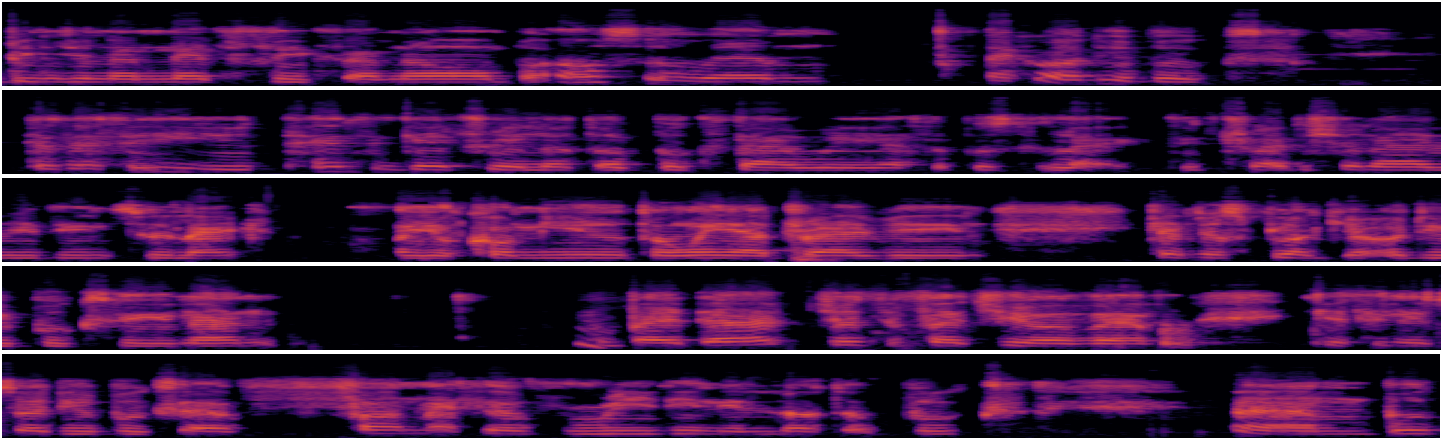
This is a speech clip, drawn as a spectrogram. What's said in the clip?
binging on Netflix and all, but also um, like audiobooks. Because I see you tend to get through a lot of books that way as opposed to like the traditional reading to like on your commute or when you're driving. You can just plug your audiobooks in and by that, just the virtue of um, getting into audiobooks, I've found myself reading a lot of books, um, both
